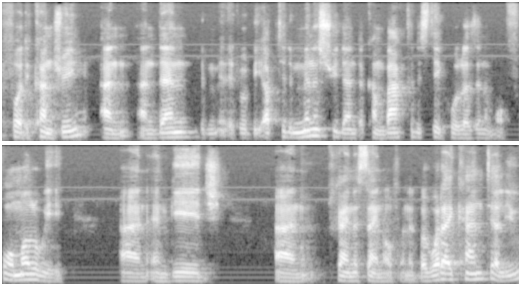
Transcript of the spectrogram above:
for the country, and, and then it will be up to the ministry then to come back to the stakeholders in a more formal way and engage and kind of sign off on it. But what I can tell you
